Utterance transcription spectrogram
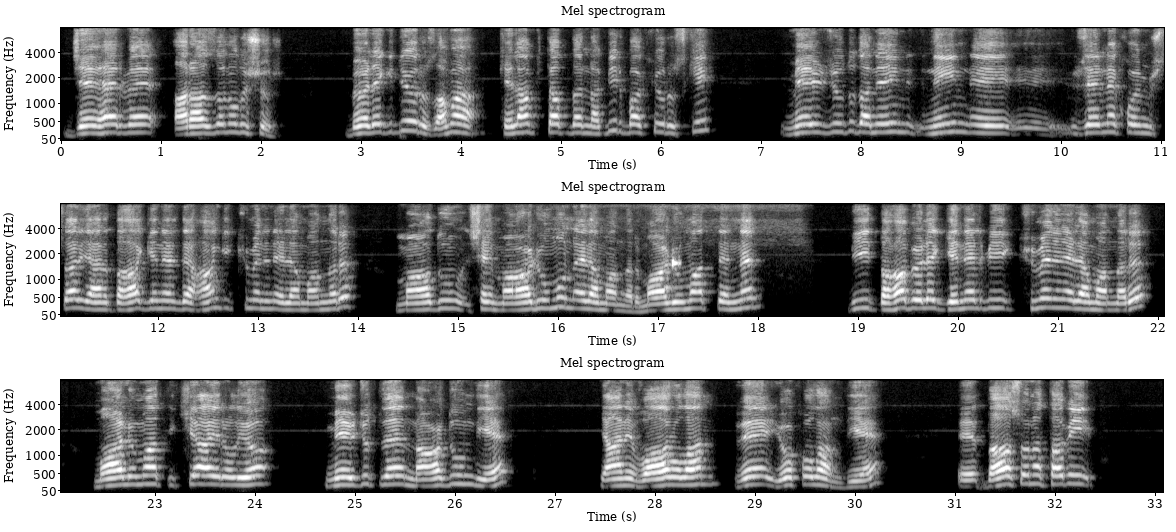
cevher ve arazdan oluşur. Böyle gidiyoruz ama kelam kitaplarına bir bakıyoruz ki mevcudu da neyin neyin e, e, üzerine koymuşlar. Yani daha genelde hangi kümenin elemanları mağdum şey malumun elemanları, malumat denilen bir daha böyle genel bir kümenin elemanları malumat ikiye ayrılıyor. Mevcut ve ma'dum diye. Yani var olan ve yok olan diye. Ee, daha sonra tabii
